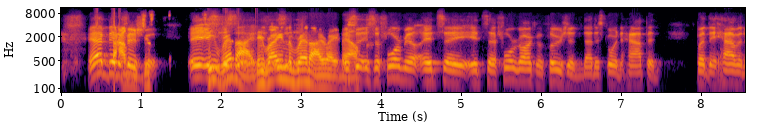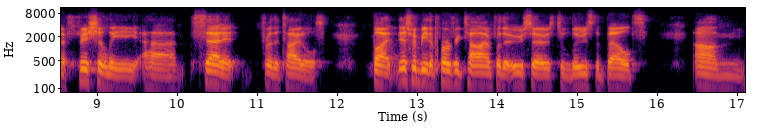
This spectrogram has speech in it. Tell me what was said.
it hasn't been official. Just, it's, See, red eye. They're writing the red eye right now. It's a, it's a formula. It's a it's a foregone conclusion that is going to happen, but they haven't officially uh, said it for the titles. But this would be the perfect time for the Usos to lose the belts, um,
